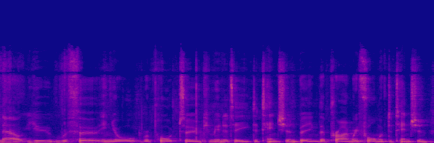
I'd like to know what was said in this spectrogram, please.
Now, you refer in your report to community detention being the primary form of detention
